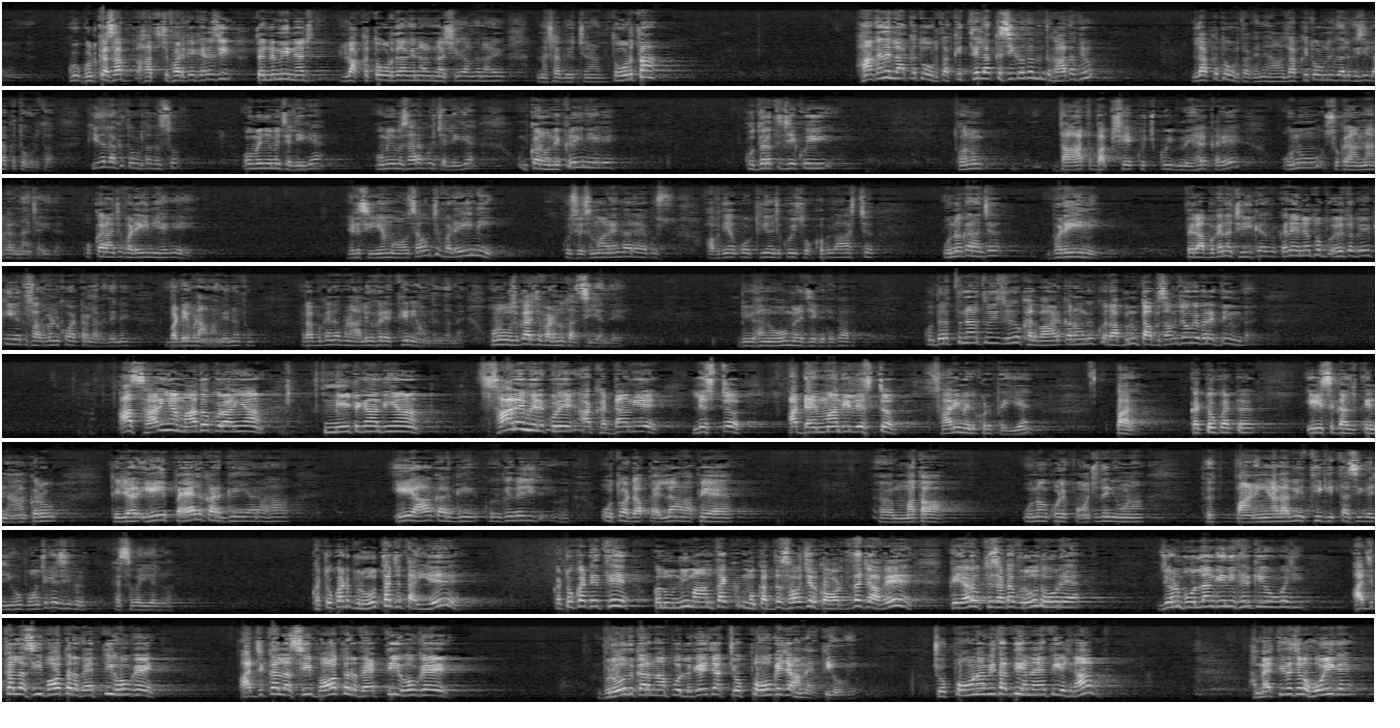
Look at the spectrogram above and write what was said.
ਗੁ- ਗੁਟਕਾ ਸਾਹਿਬ ਹੱਥ 'ਚ ਫੜ ਕੇ ਕਹਿੰਦੇ ਸੀ, ਤਿੰਨ ਮਹੀਨਿਆਂ 'ਚ ਲੱਕ ਤੋੜ ਦਿਆਂਗੇ ਨਾਲ ਨਸ਼ਿਆਂ ਦੇ ਨਾਲੇ ਨਸ਼ਾ ਵੇਚਣ ਨਾਲ ਤੋੜਤਾ? ਹਾਂ, ਕਹਿੰਦੇ ਲੱਕ ਤੋੜਤਾ। ਕਿੱਥੇ ਲੱਕ ਸੀਗਾ ਉਹਦਾ? ਮੈਨੂੰ ਦਿਖਾ ਤਾਂ ਦਿਓ। ਲੱਕ ਤੋੜਤਾ ਕਹਿੰਦੇ, ਹਾਂ, ਲੱਕ ਤੋੜਨ ਦੀ ਗੱਲ ਕਿਸੇ ਲੱਕ ਤੋੜਤਾ। ਕਿਹਦਾ ਲੱਕ ਤੋੜਤਾ ਦੱਸੋ? ਉਵੇਂ ਜਿਵੇਂ ਚੱਲੀ ਗਿਆ। ਉਵੇਂ ਜਿਵੇਂ ਸਾਰਾ ਕੁਝ ਚੱਲੀ ਗਿਆ। ਘਰੋਂ ਨਿਕਲੇ ਹੀ ਨਹੀਂ ਹੈਗੇ। ਕੁਦਰਤ ਜੇ ਕੋਈ ਤੁਹਾਨੂੰ ਦਾਤ ਬਖਸ਼ੇ ਕੁਝ ਕੋਈ ਮਿਹਰ ਕਰੇ, ਉਹਨੂੰ ਸ਼ੁਕਰਾਨਾ ਕਰਨਾ ਚਾਹੀਦਾ। ਉਹ ਘਰਾਂ 'ਚ ਵੜੇ ਹੀ ਨਹੀਂ ਹੈਗੇ। ਜਿਹੜੇ ਸੀਐਮ ਹਾਊਸ ਆ, ਉਹ 'ਚ ਵੜੇ ਹੀ ਨਹੀਂ। ਕੋਈ ਸਿਸਮਾ ਰਹਿੰਦਾ ਰਿਹਾ, ਕੋਈ ਆਪਦੀਆਂ ਕੋਠੀਆਂ 'ਚ, ਕੋਈ ਸੁੱਖ ਬਲਾਸ 'ਚ, ਉਹਨਾਂ ਘਰਾਂ 'ਚ ਵੜੇ ਹੀ ਨਹੀਂ। ਤੇ ਰੱਬ ਕਹਿੰਦਾ, ਠੀਕ ਹੈ। ਕਹਿੰਦੇ, ਇਹਨਾਂ ਤੋਂ ਇਹ ਤਾਂ ਕਹੇ ਕੀ ਹੈ? ਤਾਂ ਸਰਵੈਂਟ ਕੁਆਟਰ ਲੱਗਦੇ ਨੇ। ਵੱਡੇ ਬਣਾਵਾਂਗੇ ਇਹਨਾਂ ਤੋਂ। ਰੱਬ ਕਹਿੰਦਾ, ਬਣਾ ਲਿਓ, ਫਿਰ ਇੱਥੇ ਨਹੀਂ ਆਉਣ ਦਿੰਦਾ ਮੈਂ। ਹੁਣ ਉਸ ਘਰ 'ਚ ਵੜਨ ਨੂੰ ਤਰਸੀ ਜਾਂਦੇ ਆ। ਵੀ ਸਾਨੂੰ ਉਹ ਮਿਲ ਜੇ ਕਿਤੇ ਘਰ। ਕੁਦਰਤ ਨਾਲ ਤੁਸੀਂ ਜਦੋਂ ਖਲਵਾੜ ਕਰੋਗੇ, ਰੱਬ ਨੂੰ ਟੱਬ ਸਮਝੋਗੇ, ਫਿਰ ਇੱਥੇ ਹੀ ਹੁੰਦਾ। ਆ ਸਾਰੀਆਂ ਮਾਧੋਪੁਰ ਵਾਲੀਆਂ ਮੀਟਿੰਗਾਂ ਦੀਆਂ, ਸਾਰੇ ਮੇਰੇ ਕੋਲੇ ਆ ਖੱਡਾਂ ਦੀ ਲਿਸਟ ਆ ਡੈਮਾਂ ਦੀ ਲਿਸਟ ਸਾਰੀ ਮੇਰੇ ਕੋਲ ਪਈ ਹੈ। ਪਰ ਘੱਟੋ ਘੱਟ ਇਸ ਗੱਲ ਤੇ ਨਾ ਕਰੋ ਕਿ ਯਾਰ ਇਹ ਪਹਿਲ ਕਰ ਗਏ ਯਾਰ ਆਹ, ਇਹ ਆ ਕਰ ਗਏ। ਕੋਈ ਕਹਿੰਦੇ ਜੀ, ਉਹ ਤੁਹਾਡਾ ਪਹਿਲਾਂ ਵਾਲਾ ਪਿਆ ਹੈ। ਮਤਾ ਉਹਨਾਂ ਕੋਲੇ ਪਹੁੰਚਦੇ ਨਹੀਂ ਹੋਣਾ। ਫਿਰ ਪਾਣੀ ਵਾਲਾ ਵੀ ਇੱਥੇ ਕੀਤਾ ਸੀਗਾ ਜੀ, ਉਹ ਪਹੁੰਚ ਗਿਆ ਸੀ ਫਿਰ ਐਸਵਾਈਐਲ ਦਾ ਘੱਟੋ ਘੱਟ ਵਿਰੋਧ ਤਾਂ ਜਤਾਈਏ। ਘੱਟੋ ਘੱਟ ਇੱਥੇ ਕਾਨੂੰਨੀ ਮਾਨਤਾ ਇੱਕ ਮੁਕੱਦਸ ਹੋ ਚ ਰਿਕਾਰਡ ਤੇ ਤਾਂ ਜਾਵੇ ਕਿ ਯਾਰ ਉੱਥੇ ਸਾਡਾ ਵਿਰੋਧ ਹੋ ਰਿਹਾ। ਜੇ ਹੁਣ ਬੋਲਾਂਗੇ ਨਹੀਂ, ਫਿਰ ਕੀ ਹੋਊਗਾ ਜੀ? ਅੱਜ ਕੱਲ ਅਸੀਂ ਬਹੁਤ ਰਵੈਤੀ ਹੋ ਗਏ। ਅੱਜ ਕੱਲ ਅਸੀਂ ਬਹੁਤ ਰਵੈਤੀ ਹੋ ਗਏ। ਵਿਰੋਧ ਕਰਨਾ ਭੁੱਲ ਗਏ ਜਾਂ ਚੁੱਪ ਹੋ ਗਏ ਜਾਂ ਹਮੈਤੀ ਹੋ ਗਏ। ਚੁੱਪ ਹੋਣਾ ਵੀ ਤਾਂ ਅੱਧੀ ਹਮਾਇਤੀ ਹੈ ਜਨਾਬ। ਹਮਾਇਤੀ ਤਾਂ ਚਲੋ ਹੋ ਹੀ ਗਏ।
